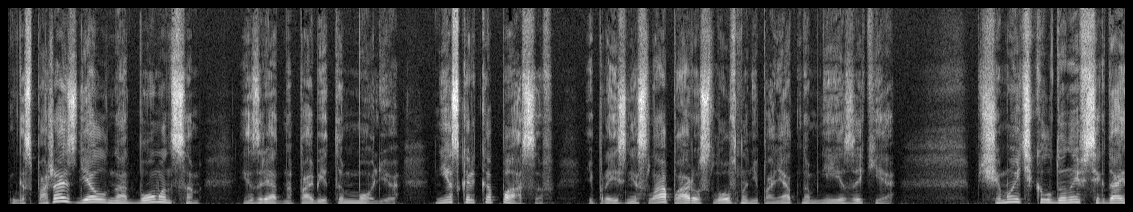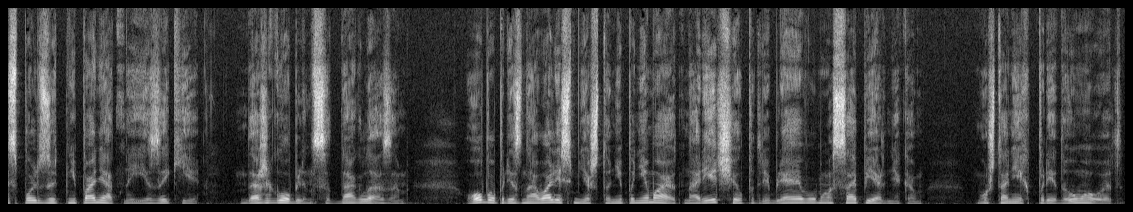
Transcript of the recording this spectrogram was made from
Госпожа сделала над Бомансом, изрядно побитым молью, несколько пасов и произнесла пару слов на непонятном мне языке. Почему эти колдуны всегда используют непонятные языки? Даже гоблин с одноглазым. Оба признавались мне, что не понимают наречия, употребляемого соперником. Может, они их придумывают?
